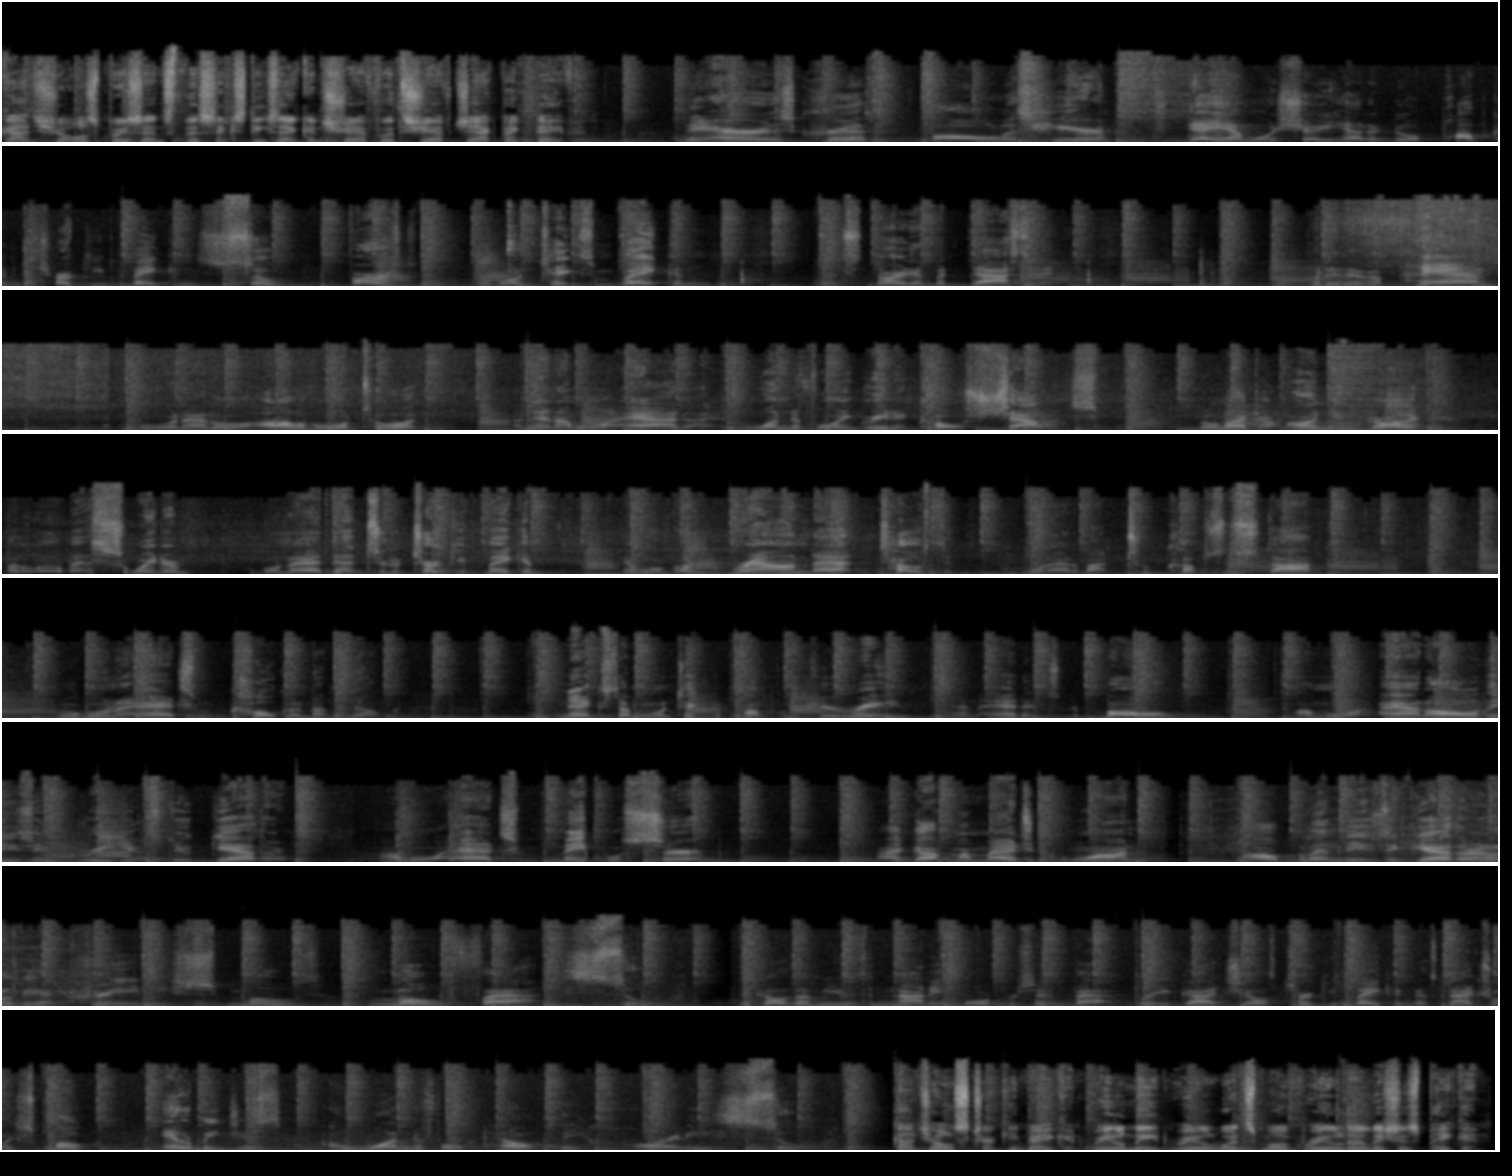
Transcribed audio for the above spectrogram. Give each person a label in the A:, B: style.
A: Godshall's presents The 60 Second Chef with Chef Jack McDavid.
B: The air is crisp, fall is here. Today I'm going to show you how to do a pumpkin turkey bacon soup. First, we're going to take some bacon and start it by dicing it. Put it in a pan. We're going to add a little olive oil to it. And then I'm going to add a wonderful ingredient called shallots. They're like an onion, garlic, but a little bit sweeter. We're going to add that to the turkey bacon and we're going to brown that and toast it. We're going to add about two cups of stock. We're going to add some coconut milk. Next, I'm going to take the pumpkin puree and add it to the bowl. I'm going to add all these ingredients together. I'm going to add some maple syrup. I got my magic wand. I'll blend these together and it'll be a creamy, smooth, low-fat soup. Because I'm using 94% fat-free Godshall's turkey bacon that's naturally smoked, it'll be just a wonderful, healthy, hearty soup.
A: Godshall's Turkey Bacon. Real meat, real wood smoke, real delicious bacon.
